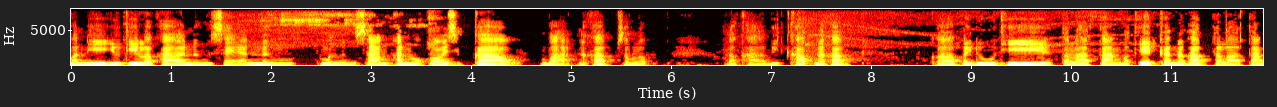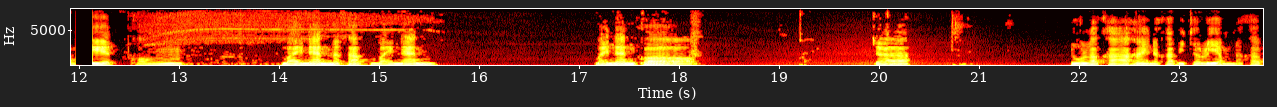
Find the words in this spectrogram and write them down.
วันนี้อยู่ที่ราคา 1 1 3 6 1 9 บาทนะครับสำหรับราคาบิตครับนะครับ ก็ไปดูที่ตลาดต่างประเทศกันนะครับ ตลาดต่างประเทศของ ไบแนนนะครับไบแนนไบแนนก็จะดูราคาให้นะครับอิตาเลียมนะครับ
